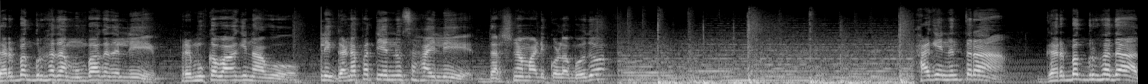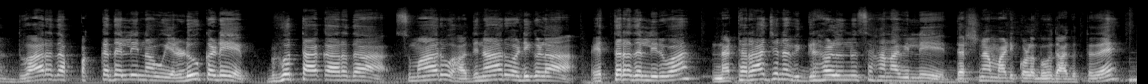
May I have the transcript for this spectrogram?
ಗರ್ಭಗೃಹದ ಮುಂಭಾಗದಲ್ಲಿ ಪ್ರಮುಖವಾಗಿ ನಾವು ಇಲ್ಲಿ ಗಣಪತಿಯನ್ನು ಸಹ ಇಲ್ಲಿ ದರ್ಶನ ಮಾಡಿಕೊಳ್ಳಬಹುದು. ಹಾಗೆ ನಂತರ ಗರ್ಭಗೃಹದ ದ್ವಾರದ ಪಕ್ಕದಲ್ಲಿ ನಾವು ಎರಡೂ ಕಡೆ ಬೃಹತ್ತಾಕಾರದ ಸುಮಾರು ಹದಿನಾರು ಅಡಿಗಳ ಎತ್ತರದಲ್ಲಿರುವ ನಟರಾಜನ ವಿಗ್ರಹಗಳನ್ನು ಸಹ ನಾವಿಲ್ಲಿ ದರ್ಶನ ಮಾಡಿಕೊಳ್ಳಬಹುದಾಗುತ್ತದೆ.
